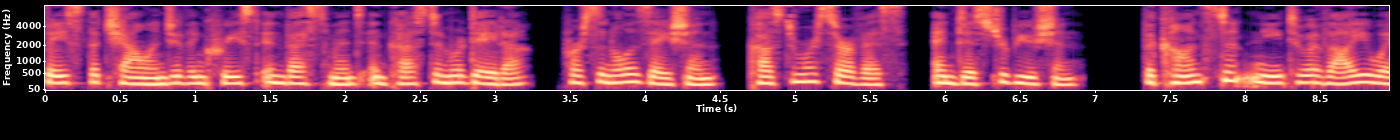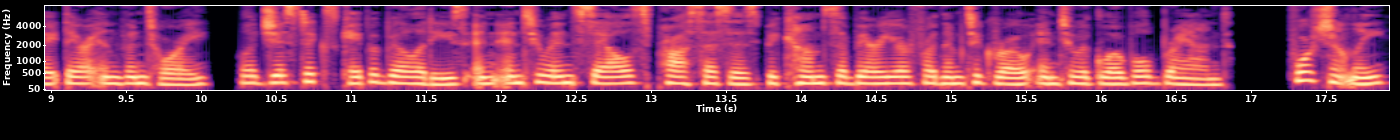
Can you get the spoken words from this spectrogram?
face the challenge of increased investment in customer data, personalization, customer service, and distribution. The constant need to evaluate their inventory, logistics capabilities, and end to end sales processes becomes a barrier for them to grow into a global brand. Fortunately,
